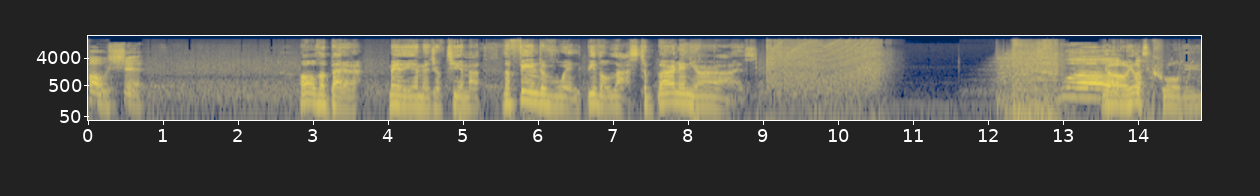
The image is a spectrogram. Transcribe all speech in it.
Oh shit. All the better. May the image of Tiamat, the fiend of wind, be the last to burn in your eyes. Whoa! Yo, he looks cool, dude.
